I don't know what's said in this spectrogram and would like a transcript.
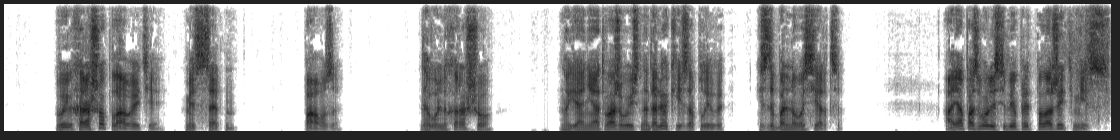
— Вы хорошо плаваете, мисс Сеттон? Пауза. — Довольно хорошо. Но я не отваживаюсь на далекие заплывы из-за больного сердца. — А я позволю себе предположить, мисс,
